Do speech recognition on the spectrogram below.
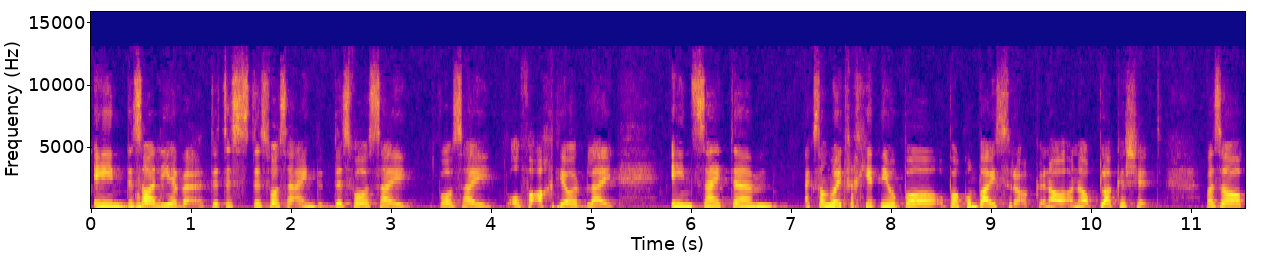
En dis haar lewe. Dit is dis waar sy einde. Dis waar sy waar sy al vir 8 jaar bly. En sy het um, ek sal nooit vergeet nie op haar op haar kombuisrak in haar in haar plakkershit. Was haar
